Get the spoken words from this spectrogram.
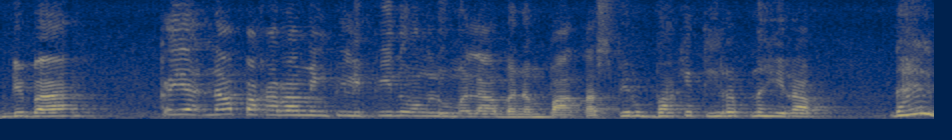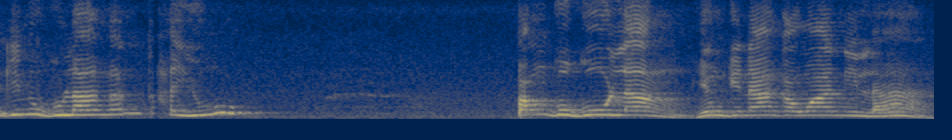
Di ba? Kaya napakaraming Pilipino ang lumalaban ng patas, pero bakit hirap na hirap? Dahil ginugulangan tayo. Panggugulang yung ginagawa nila.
